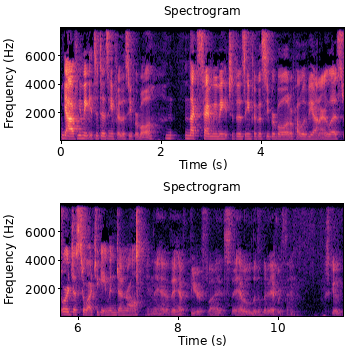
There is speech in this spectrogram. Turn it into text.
Yeah, if we make it to Disney for the Super Bowl. Next time we make it to Disney for the Super Bowl, it'll probably be on our list or just to watch a game in general. And they have they have beer flights. They have a little bit of everything. It's good.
